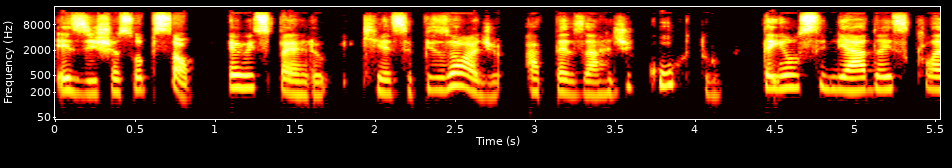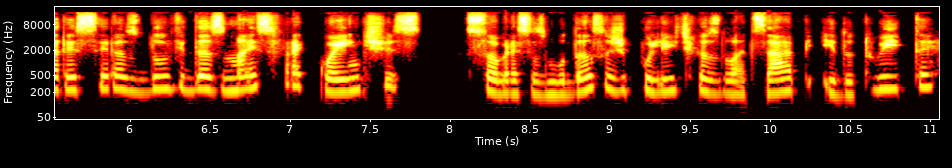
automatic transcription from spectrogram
existe essa opção. Eu espero que esse episódio, apesar de curto, tenha auxiliado a esclarecer as dúvidas mais frequentes sobre essas mudanças de políticas do WhatsApp e do Twitter.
